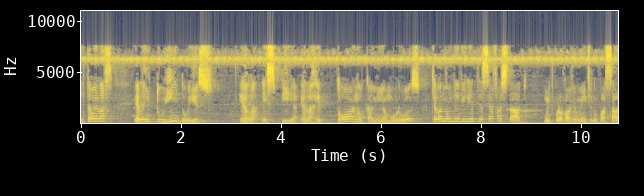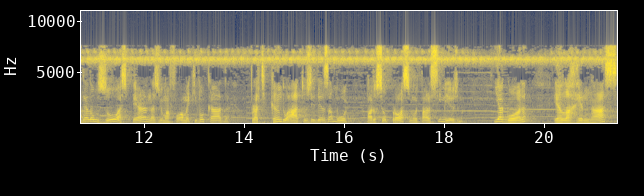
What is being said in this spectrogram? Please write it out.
Então ela, ela intuindo isso, ela espia, ela retorna ao caminho amoroso que ela não deveria ter se afastado. Muito provavelmente no passado ela usou as pernas de uma forma equivocada, praticando atos de desamor para o seu próximo e para si mesma. E agora ela renasce,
